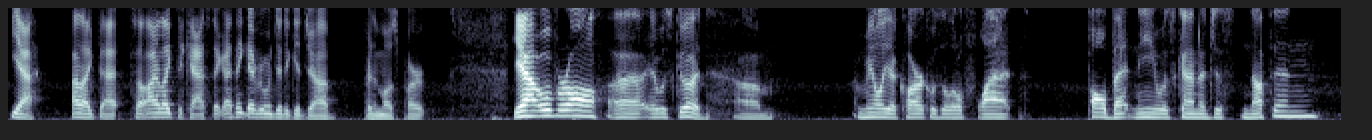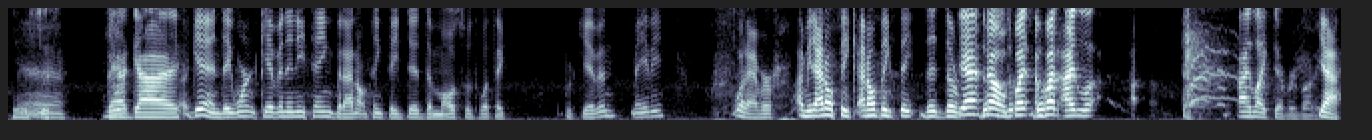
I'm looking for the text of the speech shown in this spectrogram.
Yeah, I like that. So I like the casting. I think everyone did a good job for the most part. Yeah, overall, uh, it was good. Um, Emilia Clarke was a little flat. Paul Bettany was kind of just nothing. He was just bad guy. Again, they weren't given anything, but I don't think they did the most with what they were given. Maybe, whatever. I mean, I don't think I don't think they the, the Yeah, the- no, the- but but I li- I liked everybody. yeah.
